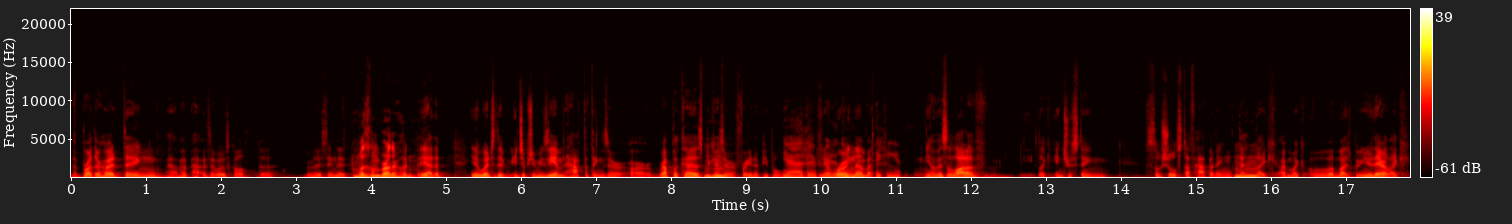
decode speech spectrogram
the brotherhood thing. How, how, how, is that what it's called? The remember this thing that Muslim Brotherhood. yeah the you know went to the Egyptian museum and half the things are are replicas because Mhm. they're afraid of people. Yeah, they're afraid You know, of ruining them, but- taking it. You know, there's a lot of like interesting social stuff happening that Mhm. like I'm like oh much, but when you're there like.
